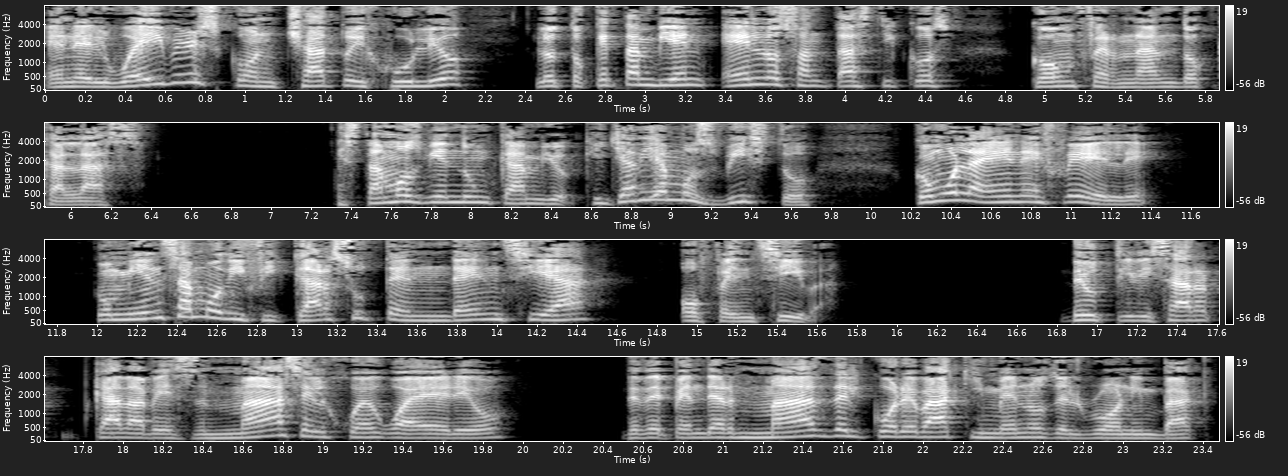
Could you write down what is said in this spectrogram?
en el waivers con Chato y Julio, lo toqué también en los fantásticos con Fernando Calas estamos viendo un cambio que ya habíamos visto, cómo la NFL comienza a modificar su tendencia ofensiva, de utilizar cada vez más el juego aéreo, de depender más del coreback y menos del running back.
